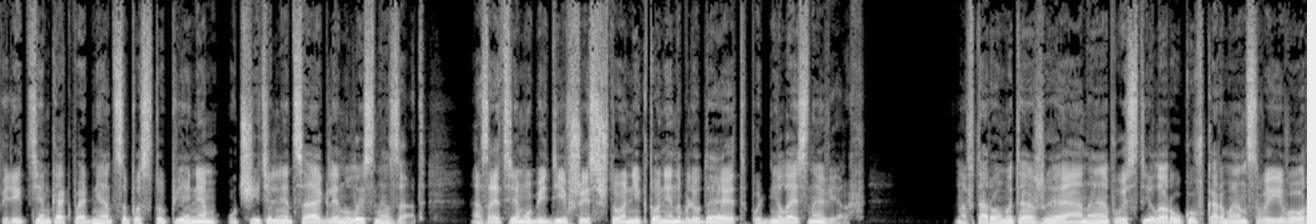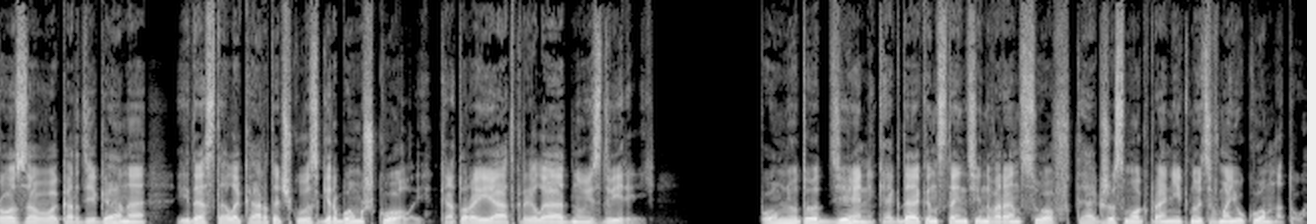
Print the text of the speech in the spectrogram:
Перед тем, как подняться по ступеням, учительница оглянулась назад, а затем, убедившись, что никто не наблюдает, поднялась наверх. На втором этаже она опустила руку в карман своего розового кардигана и достала карточку с гербом школы, которой я открыла одну из дверей. Помню тот день, когда Константин Воронцов также смог проникнуть в мою комнату.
